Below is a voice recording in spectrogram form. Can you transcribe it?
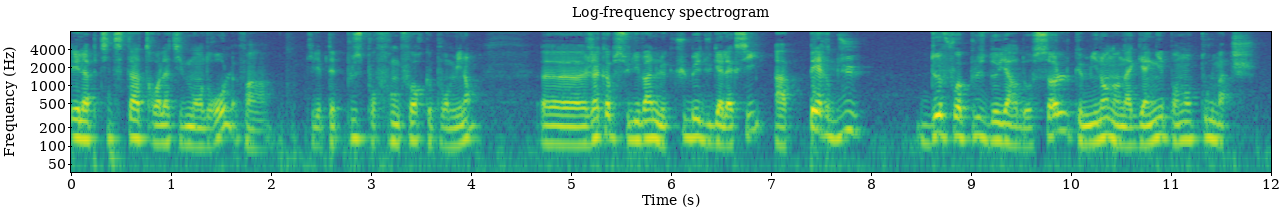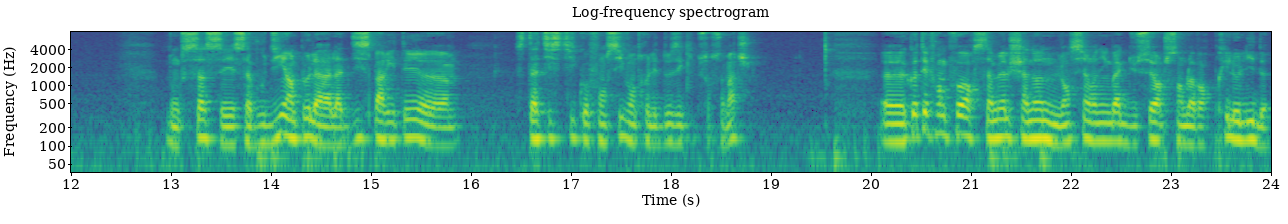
et la petite stat relativement drôle, enfin qu'il est peut-être plus pour Francfort que pour Milan. Jacob Sullivan, le QB du Galaxy, a perdu deux fois plus de yards au sol que Milan n'en a gagné pendant tout le match. Donc ça, ça vous dit un peu la, disparité euh, statistique offensive entre les deux équipes sur ce match. Euh, côté Francfort, Samuel Shannon, l'ancien running back du Surge, semble avoir pris le lead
